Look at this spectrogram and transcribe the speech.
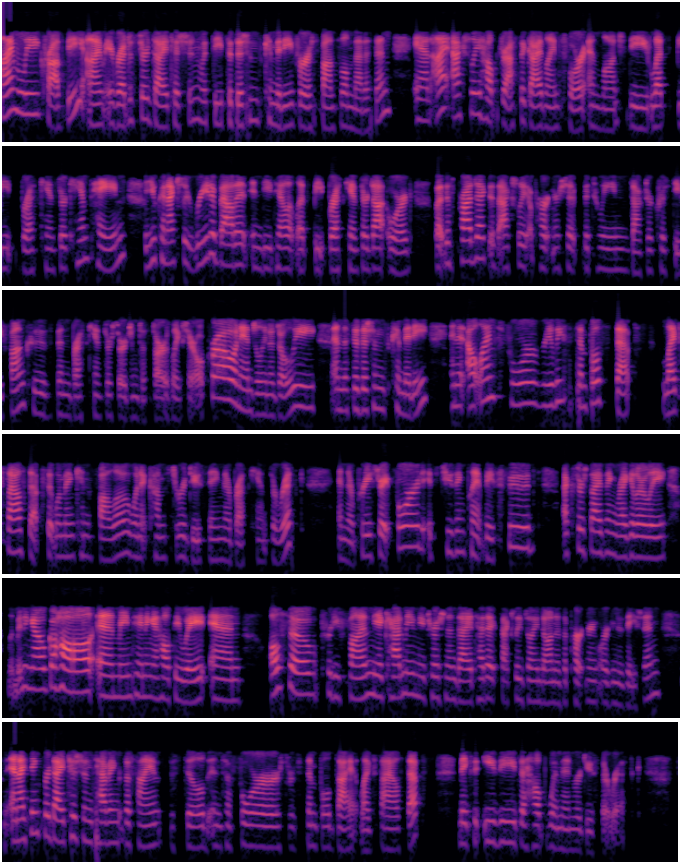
I'm Lee Crosby. I'm a registered dietitian with the Physicians Committee for Responsible Medicine, and I actually helped draft the guidelines for and launch the Let's Beat Breast Cancer campaign. You can actually read about it in detail at letsbeatbreastcancer.org, but this project is actually a partnership between Dr. Kristi Funk, who's been breast cancer surgeon to stars like Sheryl Crow and Angelina Jolie, and the Physicians Committee, and it outlines four really simple steps lifestyle steps that women can follow when it comes to reducing their breast cancer risk and they're pretty straightforward. It's choosing plant based foods, exercising regularly, limiting alcohol, and maintaining a healthy weight. And also, pretty fun, the Academy of Nutrition and Dietetics actually joined on as a partnering organization. And I think for dietitians, having the science distilled into four sort of simple diet lifestyle steps makes it easy to help women reduce their risk.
